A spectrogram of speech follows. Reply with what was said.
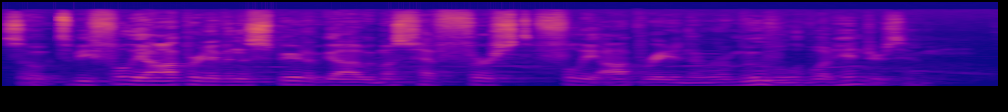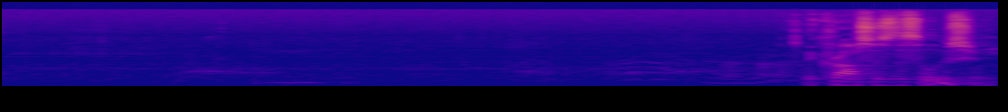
So, to be fully operative in the Spirit of God, we must have first fully operated in the removal of what hinders Him. The cross is the solution,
